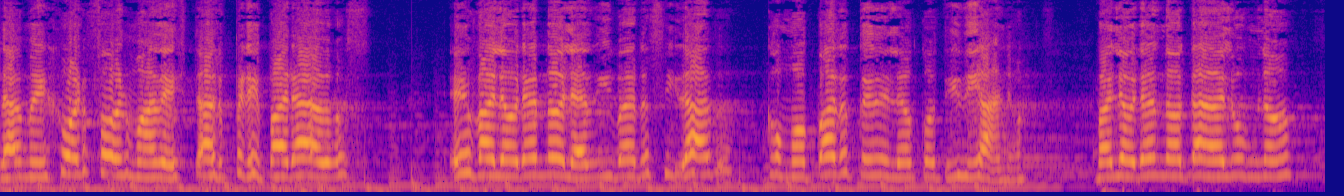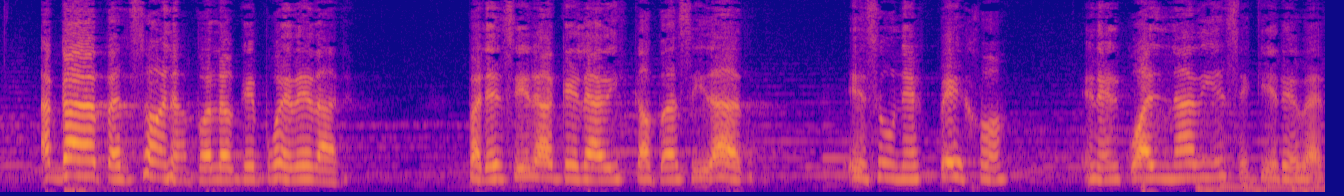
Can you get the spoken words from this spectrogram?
la mejor forma de estar preparados es valorando la diversidad como parte de lo cotidiano, valorando a cada alumno, a cada persona por lo que puede dar. Pareciera que la discapacidad es un espejo en el cual nadie se quiere ver.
